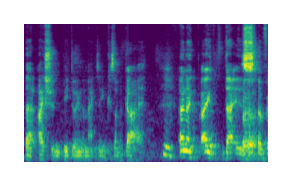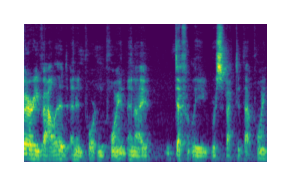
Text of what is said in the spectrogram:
that I shouldn't be doing the magazine because I'm a guy. And I, I that is Uh-huh. a very valid and important point, and I definitely respected that point.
